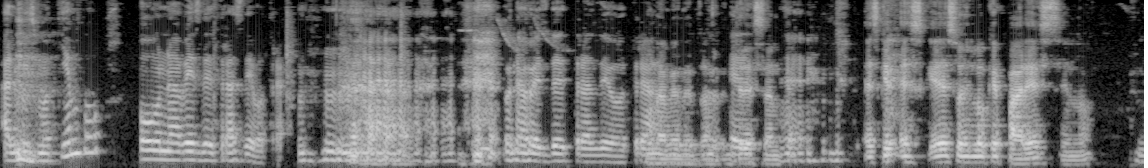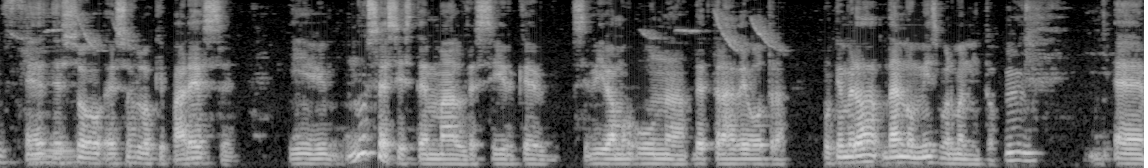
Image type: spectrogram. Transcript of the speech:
al mismo tiempo o una vez detrás de otra? una vez detrás de otra. Una vez detrás, Eh, interesante. es, que, es que eso es lo que parece, ¿no? sí. Eh, Eso, eso es lo que parece. Y no sé si esté mal decir que si vivamos una detrás de otra, porque en verdad dan lo mismo, hermanito. Mm, Eh,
